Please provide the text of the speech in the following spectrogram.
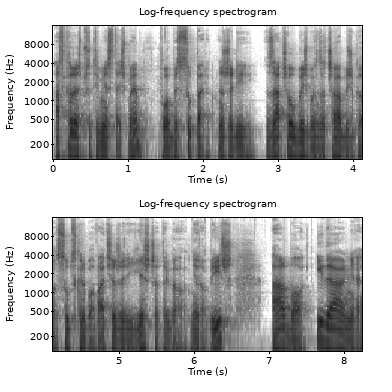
A skoro już przy tym jesteśmy, byłoby super, jeżeli zacząłbyś bądź zaczęłabyś go subskrybować, jeżeli jeszcze tego nie robisz, albo idealnie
